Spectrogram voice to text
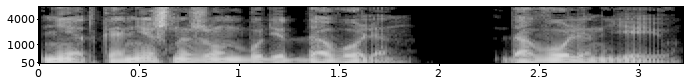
Нет, конечно же, он будет доволен. Доволен ею.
